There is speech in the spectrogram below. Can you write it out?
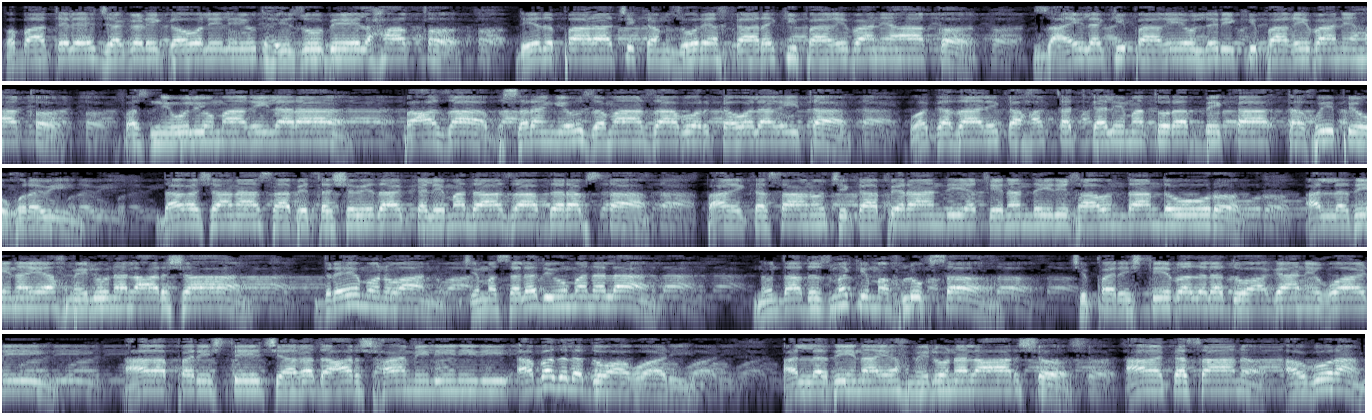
په باطل جګړې کولې لیو تهزو بیل حق دې د پارا چې کمزور ښکار کی پاغي باندې حق زایل کی پاغي او لری کی پاغي باندې حق فسنیول یو ما غیلرا په عذاب سرنګ یو زما عذاب ور کول غیتا وکذالک حقت کلمت ربک تخویف اخروی دا غشانا ثابت شوی دا کلمه د عذاب در ابستا پاګه کسانو چې کافران دي یقینا دی خاوندان د اور الذين يحملون العرش درې مونوان چې مسله دی ومنله نو دا د زمکه مخلوق سا چې پرشته بدل دعاګانې غواړي هغه پرشته چې هغه د عرش حاملین دي ابدل دعا غواړي الذين يحملون العرش هغه کسان او ګوران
